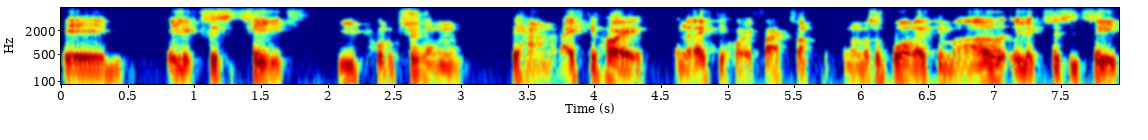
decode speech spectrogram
øh, elektricitet i produktionen. Det har en rigtig høj, en rigtig høj faktor. Når man så bruger rigtig meget elektricitet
